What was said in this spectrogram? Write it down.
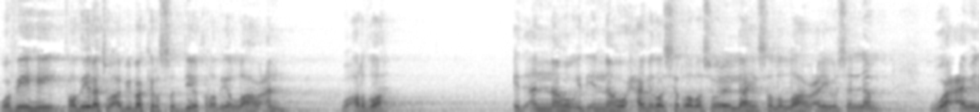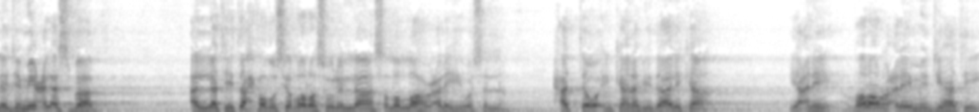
وفيه فضيلة أبي بكر الصديق رضي الله عنه وأرضاه. إذ أنه إذ إنه حفظ سر رسول الله صلى الله عليه وسلم وعمل جميع الأسباب التي تحفظ سر رسول الله صلى الله عليه وسلم. حتى وإن كان في ذلك يعني ضرر عليه من جهة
